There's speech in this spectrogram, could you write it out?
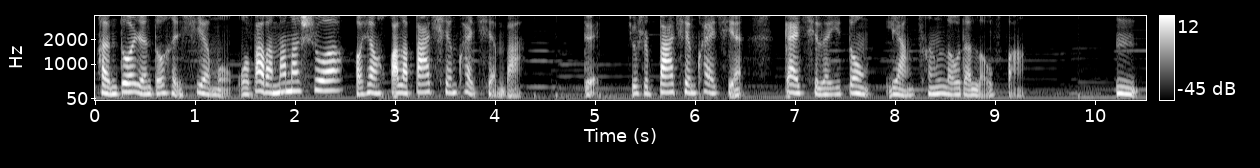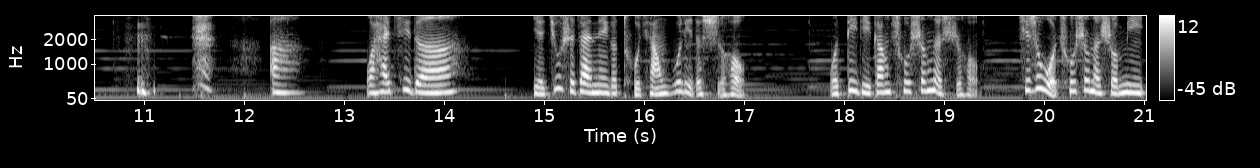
很多人都很羡慕。我爸爸妈妈说，好像花了八千块钱吧，对，就是八千块钱盖起了一栋两层楼的楼房。嗯，啊，我还记得，也就是在那个土墙屋里的时候，我弟弟刚出生的时候，其实我出生的时候命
